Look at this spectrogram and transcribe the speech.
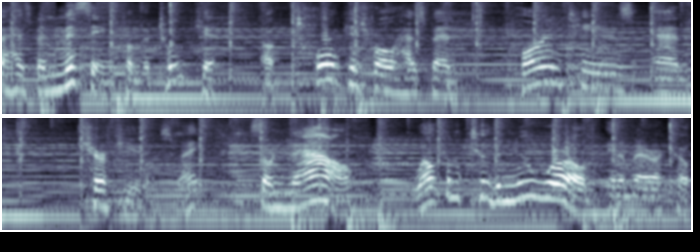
That has been missing from the toolkit of total control has been quarantines and curfews, right? So now, welcome to the new world in America.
